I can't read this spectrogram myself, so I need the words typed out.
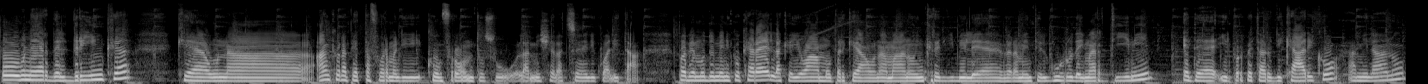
owner del Drink che è una, anche una piattaforma di confronto sulla miscelazione di qualità. Poi abbiamo Domenico Carella che io amo perché ha una mano incredibile, è veramente il guru dei martini ed è il proprietario di Carico a Milano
